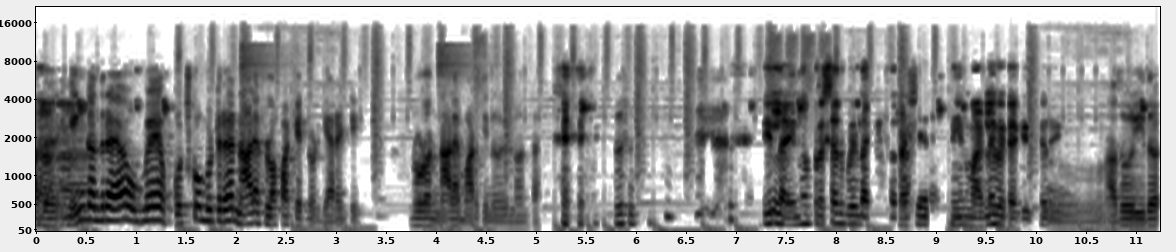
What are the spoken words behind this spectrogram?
ಅದು. ಹೆಂಗಂದ್ರೆ ಒಮ್ಮೆ ಕೊಚ್ಕೊಂಡ್ಬಿಟ್ರೆ ನಾಳೆ ಫ್ಲಾಪ್ ಆಕೈತಿ ನೋಡಿ ಗ್ಯಾರಂಟಿ ನೋಡೋಣ ನಾಳೆ ಮಾಡ್ತೀನೋ ಇಲ್ಲ ಅಂತ. ಇಲ್ಲ ಇನ್ನು ಪ್ರೆಷರ್ ಬಿಲ್ಡ್ ನೀನ್ ಮಾಡ್ಲೇಬೇಕಾಗಿತ್ತು ಅದು ಇದು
